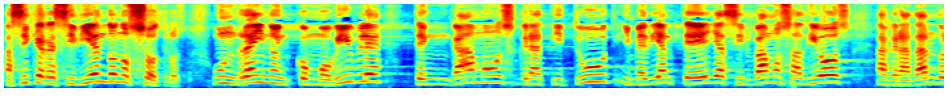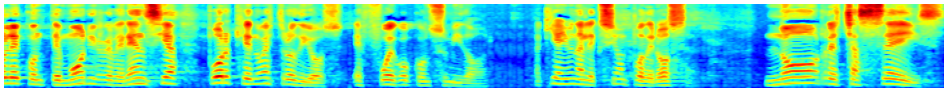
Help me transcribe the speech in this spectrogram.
Así que recibiendo nosotros un reino inconmovible, tengamos gratitud y mediante ella sirvamos a Dios agradándole con temor y reverencia, porque nuestro Dios es fuego consumidor. Aquí hay una lección poderosa. No rechacéis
